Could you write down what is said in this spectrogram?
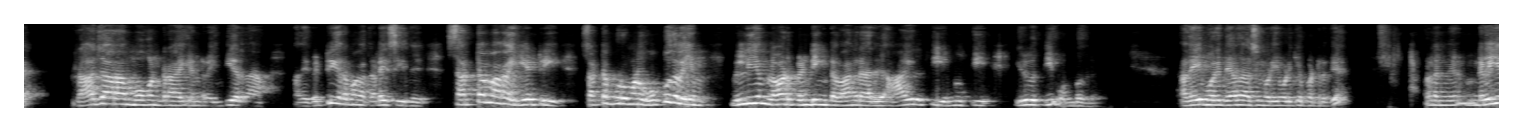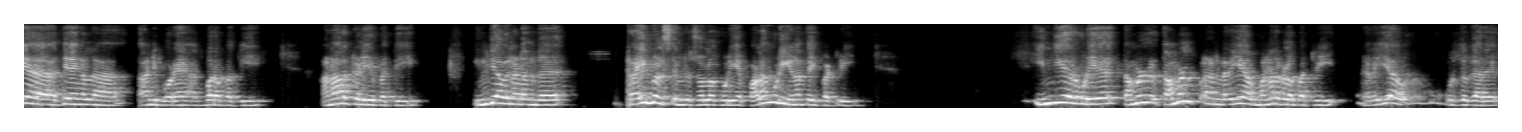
ராஜாராம் மோகன் ராய் என்ற இந்தியர் தான் அதை வெற்றிகரமாக தடை செய்து சட்டமாக இயற்றி சட்டப்பூர்வமான ஒப்புதலையும் வில்லியம் லார்டு பெண்டிங் வாங்குறாரு ஆயிரத்தி எண்ணூத்தி இருபத்தி ஒன்பதுல. அதே மாதிரி தேவதாசி முறை ஒழிக்கப்பட்டிருக்கு. நிறைய அத்தியாயங்கள் நான் தாண்டி போறேன். அக்பரை பத்தி அனார்கலியை பத்தி இந்தியாவில் நடந்த ட்ரைபல்ஸ் என்று சொல்லக்கூடிய பழங்குடி இனத்தை பற்றி இந்தியருடைய தமிழ் தமிழ் நிறைய மன்னர்களை பற்றி நிறைய கொடுத்திருக்காரு.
